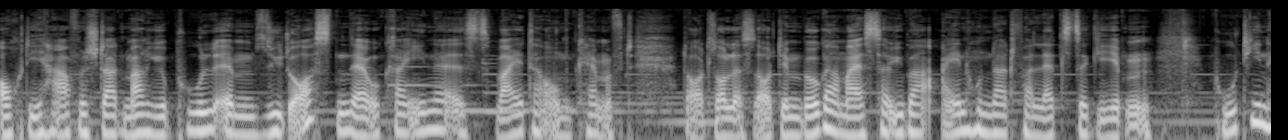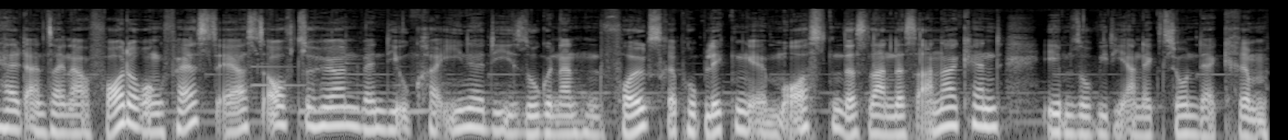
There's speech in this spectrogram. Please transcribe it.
Auch die Hafenstadt Mariupol im Südosten der Ukraine ist weiter umkämpft. Dort soll es laut dem Bürgermeister über 100 Verletzte geben. Putin hält an seiner Forderung fest, erst aufzuhören, wenn die Ukraine die sogenannten Volksrepubliken im Osten des Landes anerkennt, ebenso wie die Annexion der Krim.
